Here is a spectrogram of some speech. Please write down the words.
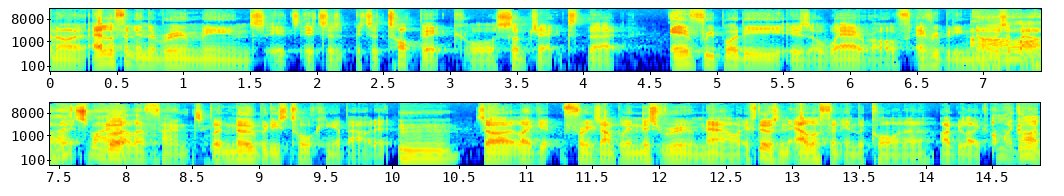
no. Elephant in the room means it's it's a it's a topic or subject that everybody is aware of. Everybody knows oh, about that's it. That's why but, elephant. but nobody's talking about it. Mm-hmm. So, like for example, in this room now, if there was an elephant in the corner, I'd be like, "Oh my god,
